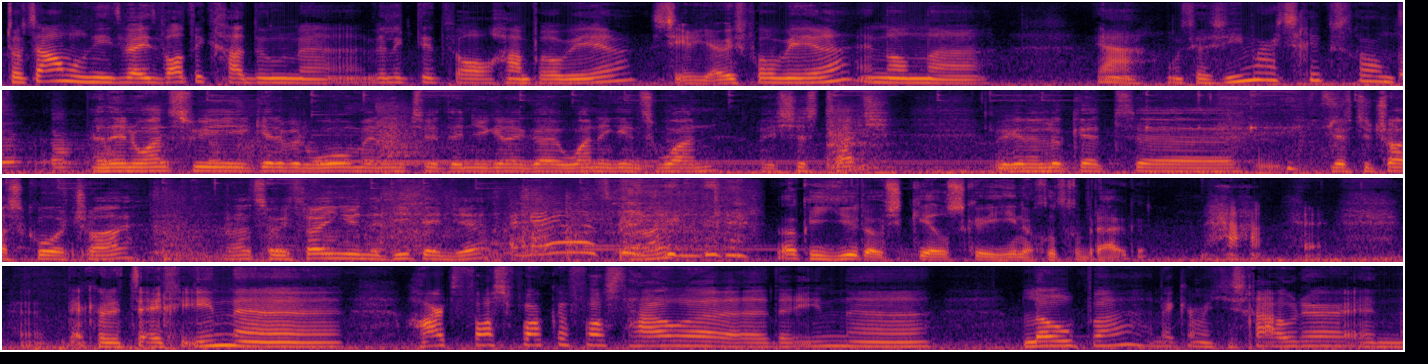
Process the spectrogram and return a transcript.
totaal nog niet weet wat ik ga doen, eh, wil ik dit wel gaan proberen. Serieus proberen. En dan uh, ja, moeten we zien waar het schip strandt. And then once we get a bit warmer into it, then you're going to go one against one. It's just touch. We're going to look at, uh, you have to try score try. Right, so we're throwing you in the deep end, yeah? Oké, okay, wat goed. Welke judo-skills kun je hier nog goed gebruiken? Ja, lekker er tegenin. Uh, hard vastpakken, vasthouden, uh, erin uh, lopen. Lekker met je schouder. En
